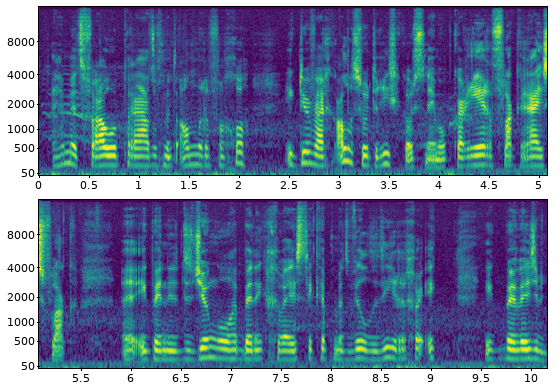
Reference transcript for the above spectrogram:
hè, met vrouwen praat of met anderen, van goh, ik durf eigenlijk alle soorten risico's te nemen. Op carrièrevlak, reisvlak. Eh, ik ben in de jungle ben ik geweest. Ik heb met wilde dieren. Ik, ik ben wezen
